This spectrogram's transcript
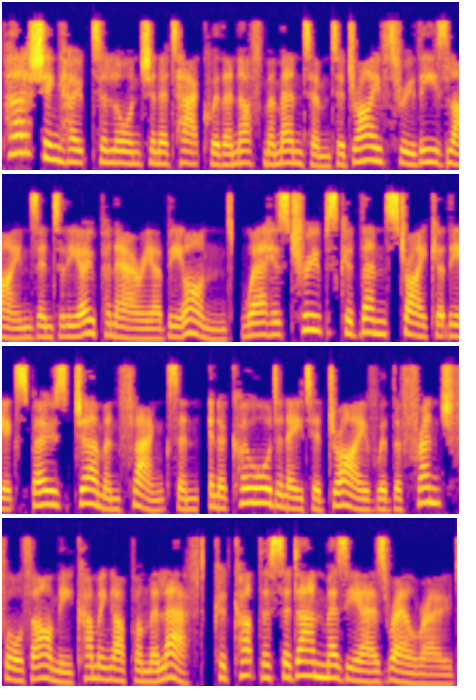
Pershing hoped to launch an attack with enough momentum to drive through these lines into the open area beyond, where his troops could then strike at the exposed German flanks and, in a coordinated drive with the French Fourth Army coming up on the left, could cut the Sedan-Mézières railroad.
